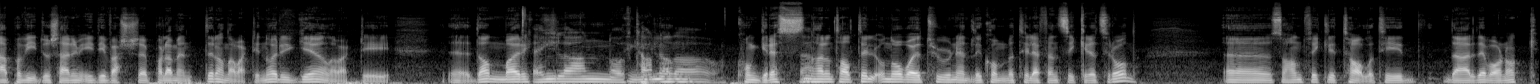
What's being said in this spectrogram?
er på videoskjerm i diverse parlamenter. Han har vært i Norge, han har vært i uh, Danmark England og Canada. Kongressen ja. har han talt til, og nå var jo turen endelig kommet til FNs sikkerhetsråd. Uh, så han fikk litt taletid der. Det var nok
